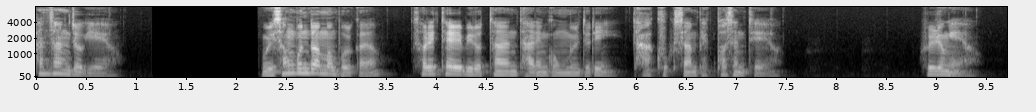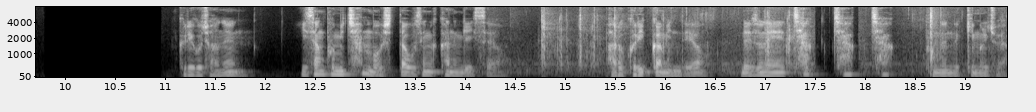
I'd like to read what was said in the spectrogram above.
환상적이에요. 우리 성분도 한번 볼까요? 서리태를 비롯한 다른 곡물들이 다 국산 100%예요. 훌륭해요. 그리고 저는 이 상품이 참 멋있다고 생각하는 게 있어요. 바로 그립감인데요. 내 손에 착착착 붙는 느낌을 줘요.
